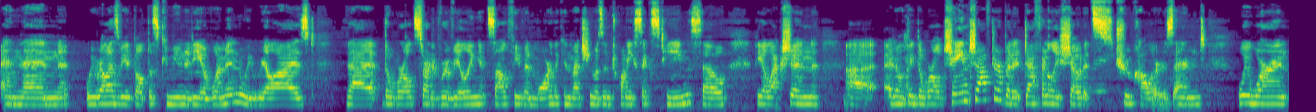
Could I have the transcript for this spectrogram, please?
And then we realized we had built this community of women. We realized that the world started revealing itself even more. The convention was in 2016, so the election, uh, I don't think the world changed after, but it definitely showed its true colors. And we weren't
